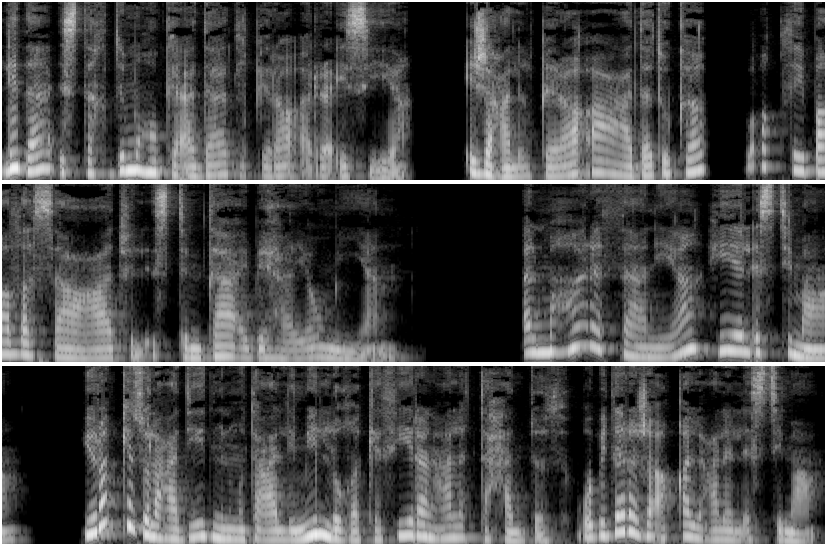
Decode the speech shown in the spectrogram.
لذا استخدمه كأداة القراءة الرئيسية. اجعل القراءة عادتك وأقضي بعض الساعات في الاستمتاع بها يوميا. المهارة الثانية هي الاستماع. يركز العديد من متعلمي اللغة كثيرا على التحدث وبدرجة أقل على الاستماع.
